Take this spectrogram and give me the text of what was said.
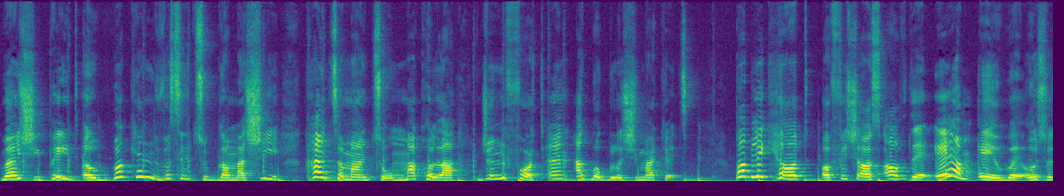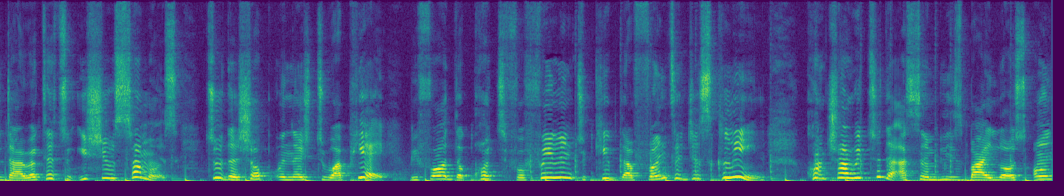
when she paid a working visit to Gamashi, Kantamanto, Makola, June 4th, and Agbogloshi Market. Public health officials of the AMA were also directed to issue summons to the shop owners to appear before the court for failing to keep their frontages clean, contrary to the Assembly's bylaws on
